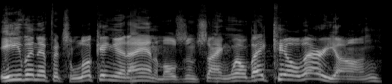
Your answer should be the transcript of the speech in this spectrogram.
even if it's looking at animals and saying, well, they kill their young.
